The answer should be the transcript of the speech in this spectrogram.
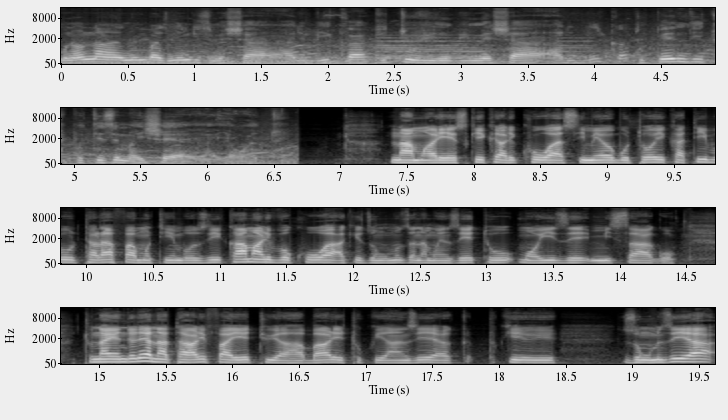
Mnaona nyumba nyingi zimeshaharibika, vitu vimeshaharibika. Tupendi tupoteze maisha ya, ya, ya watu. Na aliyesikika alikuwa Simeo Butoi katibu tarafa Mtimbuzi kama alivyokuwa akizungumza na mwenzetu Moize Misago. Tunaendelea na taarifa yetu ya habari tukianzia tukizungumzia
